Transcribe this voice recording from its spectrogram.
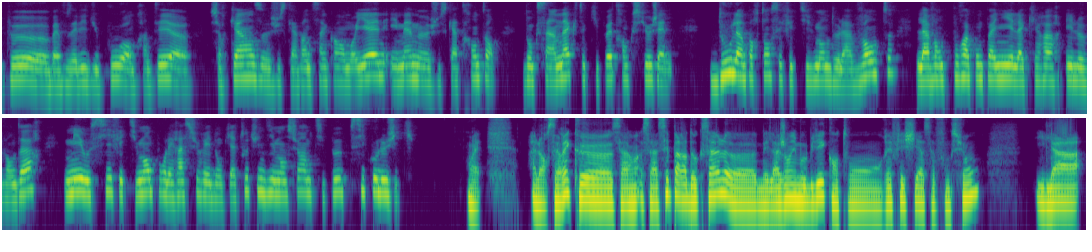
peut, bah, vous allez du coup emprunter sur 15 jusqu'à 25 ans en moyenne et même jusqu'à 30 ans. Donc c'est un acte qui peut être anxiogène. D'où l'importance effectivement de la vente, la vente pour accompagner l'acquéreur et le vendeur, mais aussi effectivement pour les rassurer. Donc il y a toute une dimension un petit peu psychologique. Ouais. Alors c'est vrai que c'est assez paradoxal, euh, mais l'agent immobilier, quand on réfléchit à sa fonction, il a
